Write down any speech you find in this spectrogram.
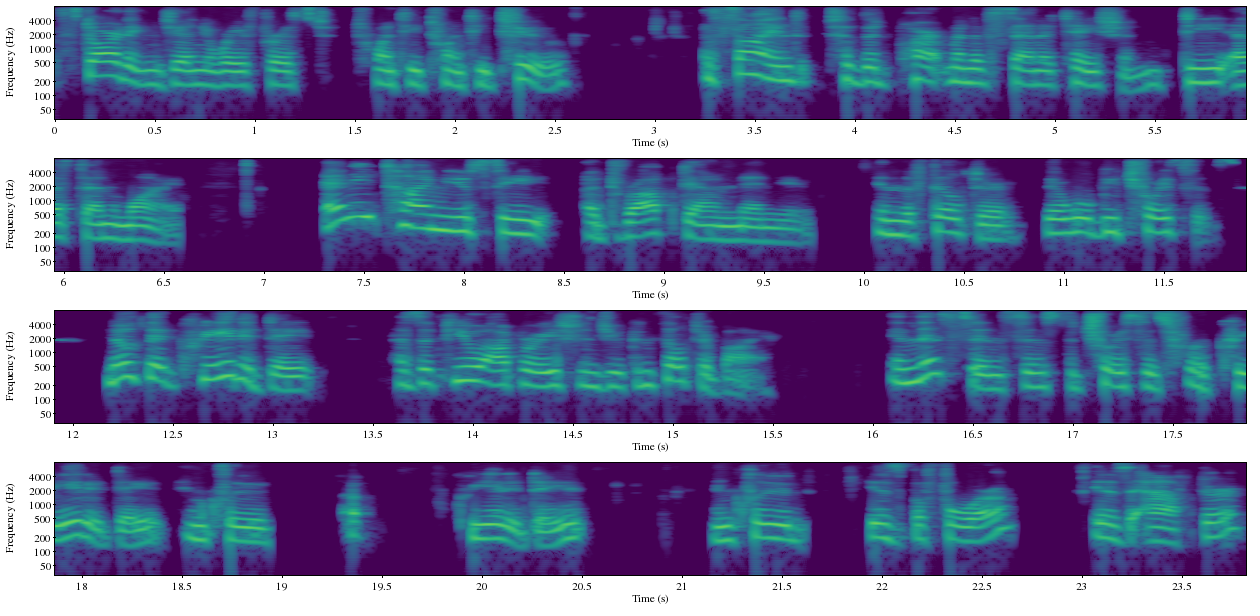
starting January 1st, 2022, assigned to the Department of Sanitation, DSNY. Anytime you see a drop-down menu in the filter, there will be choices. Note that created date has a few operations you can filter by. In this instance, the choices for created date include uh, created date include is before, is after,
